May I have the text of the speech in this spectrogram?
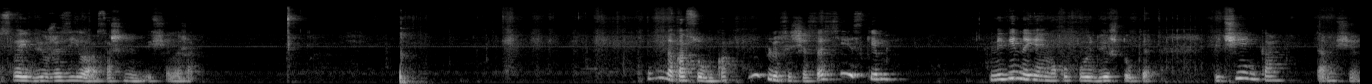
Свої дві вже з'їла, а Сашини дві ще лежать. Така сумка. Ну, плюс ще сосиски. Мівіни я йому купую дві штуки. Печенька, там ще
